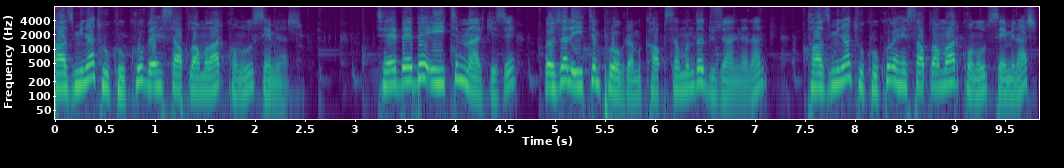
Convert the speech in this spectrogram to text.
Tazminat hukuku ve hesaplamalar konulu seminer. TBB Eğitim Merkezi, özel eğitim programı kapsamında düzenlenen Tazminat hukuku ve hesaplamalar konulu seminer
